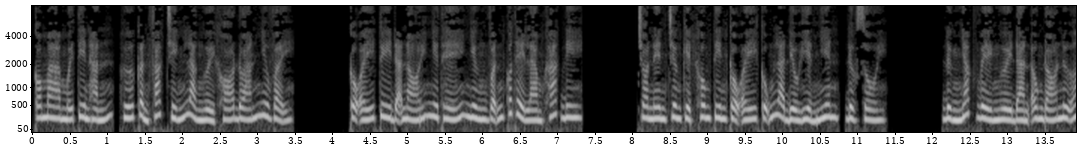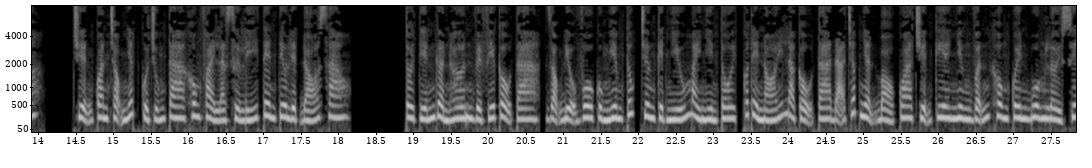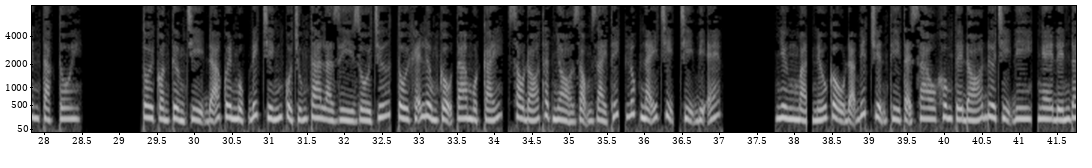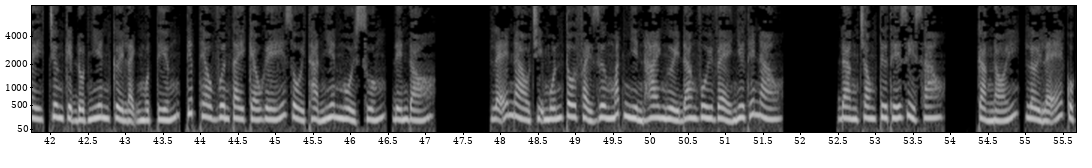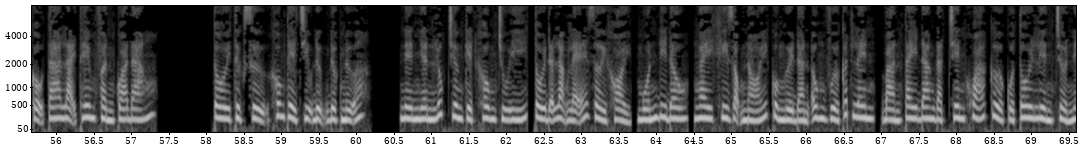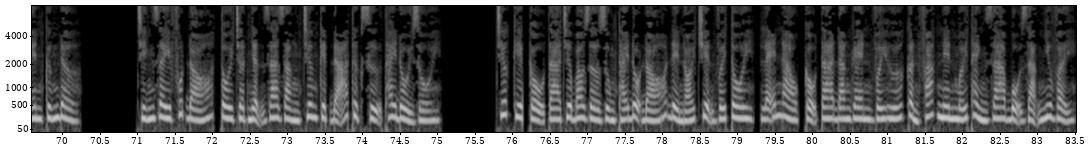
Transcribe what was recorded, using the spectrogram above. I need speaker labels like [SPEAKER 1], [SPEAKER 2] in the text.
[SPEAKER 1] Có ma mới tin hắn, hứa cần phát chính là người khó đoán như vậy. Cậu ấy tuy đã nói như thế nhưng vẫn có thể làm khác đi. Cho nên Trương Kiệt không tin cậu ấy cũng là điều hiển nhiên, được rồi. Đừng nhắc về người đàn ông đó nữa. Chuyện quan trọng nhất của chúng ta không phải là xử lý tên tiêu liệt đó sao? Tôi tiến gần hơn về phía cậu ta, giọng điệu vô cùng nghiêm túc, Trương Kiệt nhíu mày nhìn tôi, có thể nói là cậu ta đã chấp nhận bỏ qua chuyện kia nhưng vẫn không quên buông lời xuyên tạc tôi. Tôi còn tưởng chị đã quên mục đích chính của chúng ta là gì rồi chứ, tôi khẽ lườm cậu ta một cái, sau đó thật nhỏ giọng giải thích, lúc nãy chị, chị bị ép. Nhưng mà, nếu cậu đã biết chuyện thì tại sao không tới đó đưa chị đi, nghe đến đây, Trương Kiệt đột nhiên cười lạnh một tiếng, tiếp theo vươn tay kéo ghế rồi thản nhiên ngồi xuống, đến đó. Lẽ nào chị muốn tôi phải dương mắt nhìn hai người đang vui vẻ như thế nào? Đang trong tư thế gì sao? Càng nói, lời lẽ của cậu ta lại thêm phần quá đáng. Tôi thực sự không thể chịu đựng được nữa. Nên nhân lúc Trương Kiệt không chú ý, tôi đã lặng lẽ rời khỏi, muốn đi đâu, ngay khi giọng nói của người đàn ông vừa cất lên, bàn tay đang đặt trên khóa cửa của tôi liền trở nên cứng đờ. Chính giây phút đó, tôi chợt nhận ra rằng Trương Kiệt đã thực sự thay đổi rồi. Trước kia, cậu ta chưa bao giờ dùng thái độ đó để nói chuyện với tôi, lẽ nào, cậu ta đang ghen với hứa cần phát nên mới thành ra bộ dạng như vậy?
